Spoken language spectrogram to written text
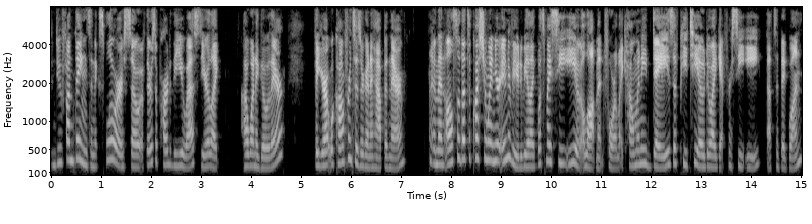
and do fun things and explore. So, if there's a part of the US you're like, I want to go there, figure out what conferences are going to happen there. And then also, that's a question when you're interviewed to be like, what's my CE allotment for? Like, how many days of PTO do I get for CE? That's a big one.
